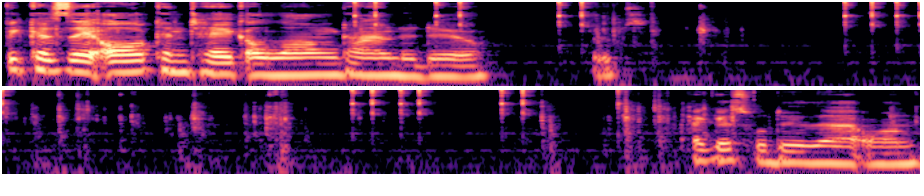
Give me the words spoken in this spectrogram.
Because they all can take a long time to do. Oops. I guess we'll do that one.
